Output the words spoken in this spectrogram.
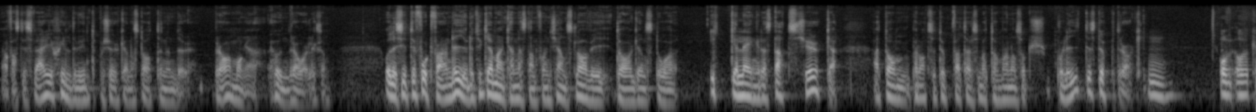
Ja, fast i Sverige skilde vi inte på kyrkan och staten under bra många hundra år. Liksom. Och det sitter fortfarande i och det tycker jag man kan nästan få en känsla av i dagens då icke längre statskyrka. Att de på något sätt uppfattar det som att de har någon sorts politiskt uppdrag. Mm. Och, och,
